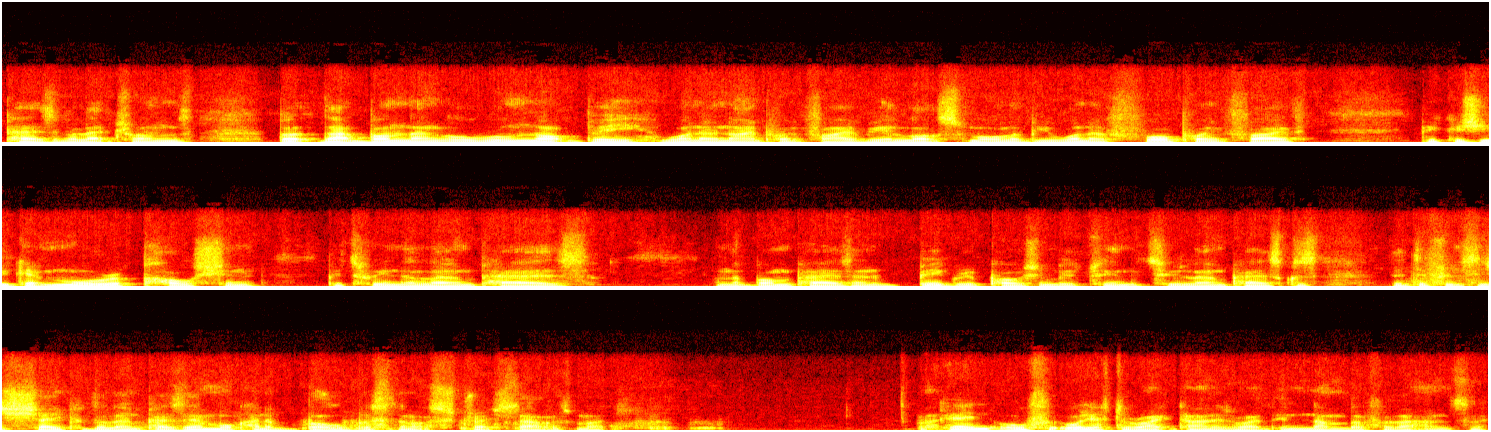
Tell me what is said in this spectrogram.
pairs of electrons, but that bond angle will not be 109.5, be a lot smaller, be 104.5, because you get more repulsion between the lone pairs and the bond pairs and a big repulsion between the two lone pairs because the difference in shape of the lone pairs, they're more kind of bulbous, they're not stretched out as much. Okay, all, all you have to write down is write the number for that answer,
